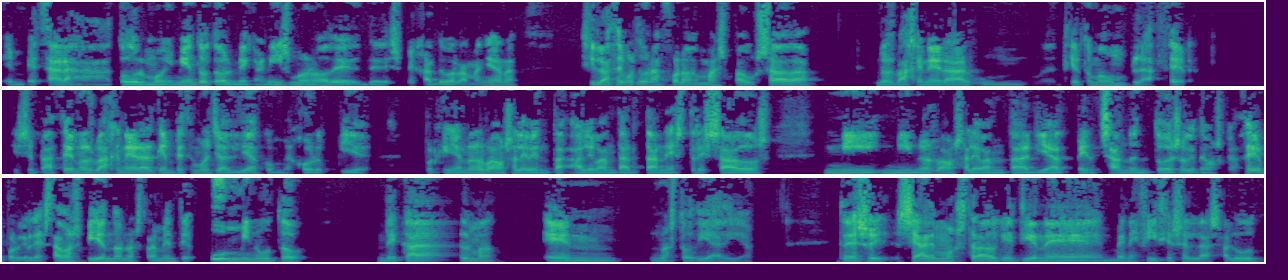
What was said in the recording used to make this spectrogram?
empezar a todo el movimiento, todo el mecanismo ¿no? de, de despejarte por la mañana. Si lo hacemos de una forma más pausada, nos va a generar, un, en cierto modo, un placer. Y ese placer nos va a generar que empecemos ya el día con mejor pie, porque ya no nos vamos a, a levantar tan estresados, ni, ni nos vamos a levantar ya pensando en todo eso que tenemos que hacer, porque le estamos pidiendo a nuestra mente un minuto de calma en nuestro día a día. Entonces, se ha demostrado que tiene beneficios en la salud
